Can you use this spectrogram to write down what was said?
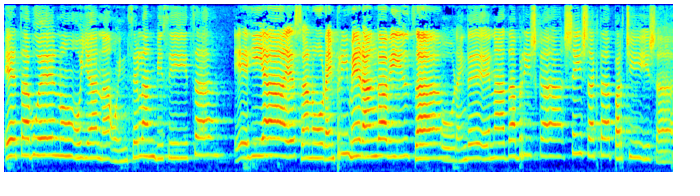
Eta bueno oiana ointzelan bizitza. Egia esan orain primeran gabiltza. Orain dena da briska, seisak ta partxisa.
